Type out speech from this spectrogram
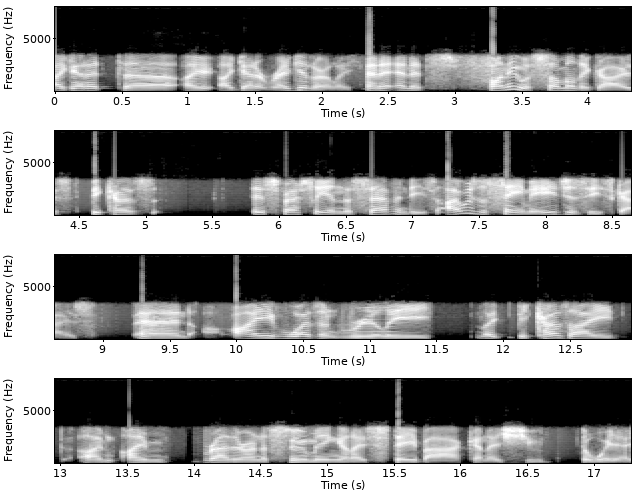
I get it. Uh, I, I get it regularly, and it, and it's funny with some of the guys because, especially in the '70s, I was the same age as these guys, and I wasn't really like because I I'm I'm rather unassuming and I stay back and I shoot the way I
